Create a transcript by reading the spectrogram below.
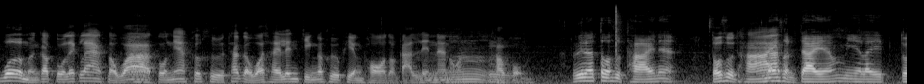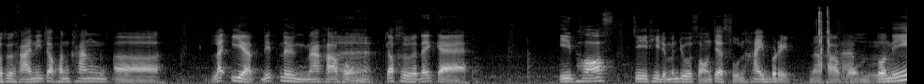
เวอร์เหมือนกับตัวแรกๆ แต่ว่าอ่าตัวเนี้ยก็คือถ้าเกิดว่าใช้เล่นจริงก็คือเพียงพอต่อการเล่นแน่นอนอืมครับผม เฮ้ยแล้วตัวสุดท้ายเนี่ยตัวสุดท้าย น่าสนใจนะมีอะไร ตัวสุดท้ายนี้จะค่อนข้างเอ่อละเอียดนิดนึงนะครับผม อ่าก็คือได้แก่ EPOS GTW 270 Hybrid นะครับผม ครับ ตัวนี้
